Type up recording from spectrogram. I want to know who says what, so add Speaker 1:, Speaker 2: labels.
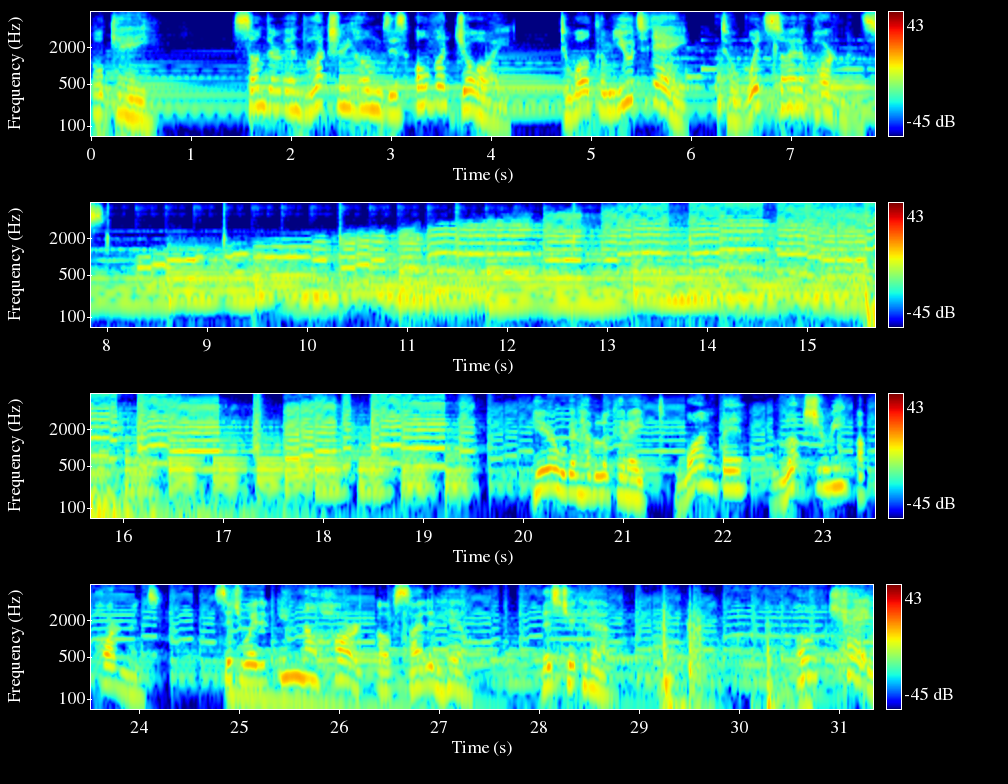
Speaker 1: Okay, Sunderland Luxury Homes is overjoyed to welcome you today to Woodside Apartments. Here we're gonna have a look at a one-bed luxury apartment situated in the heart of Silent Hill. Let's check it out. Okay,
